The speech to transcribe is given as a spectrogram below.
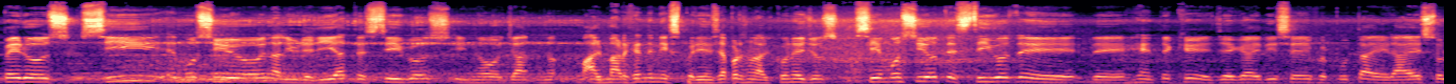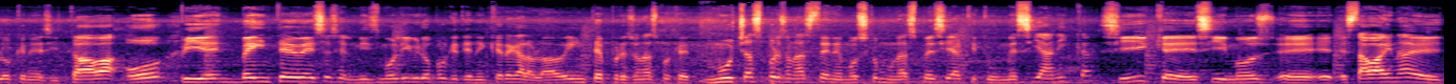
pero sí hemos sido en la librería testigos y no, ya al margen de mi experiencia personal con ellos, sí hemos sido testigos de, de gente que llega y dice, fue puta, era esto lo que necesitaba, o piden 20 veces el mismo libro porque tienen que regalarlo a 20 personas, porque muchas personas tenemos como una especie de actitud mesiánica, sí, que decimos, eh, esta vaina de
